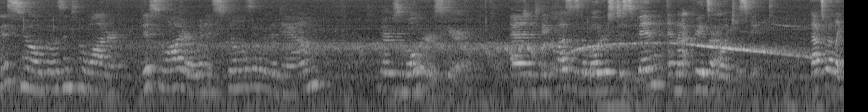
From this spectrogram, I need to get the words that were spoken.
this snow goes into the water. This water, when it spills over the dam, there's motors here. And it causes the motors to spin, and that creates our electricity. That's where like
